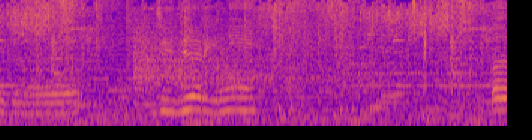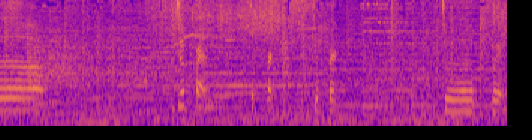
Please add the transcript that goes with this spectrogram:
modal jujur ini. Uh, cepet cepet cepet. Cepet.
